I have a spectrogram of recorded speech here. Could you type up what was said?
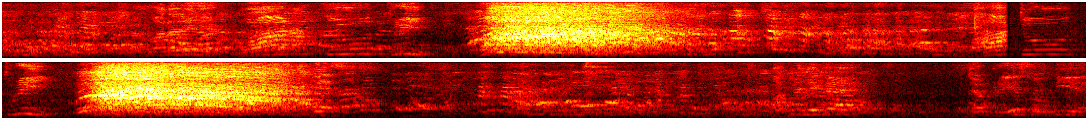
शर्माना नहीं है one two three one two three yes आपने देखा है जब रेस होती है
